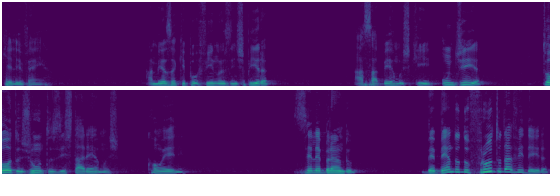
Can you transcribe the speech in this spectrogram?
que Ele venha. A mesa que, por fim, nos inspira a sabermos que um dia todos juntos estaremos com Ele celebrando, bebendo do fruto da videira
